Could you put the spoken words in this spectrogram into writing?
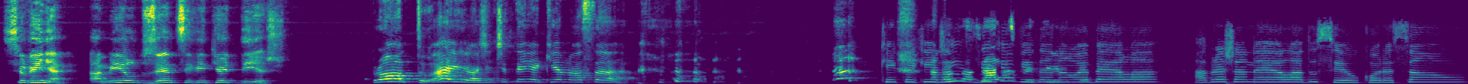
Silvinha, há 1228 dias. Pronto. Aí, ó, a gente tem aqui a nossa. Quem foi que a disse que a vida não é bela? Abra a janela do seu coração.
